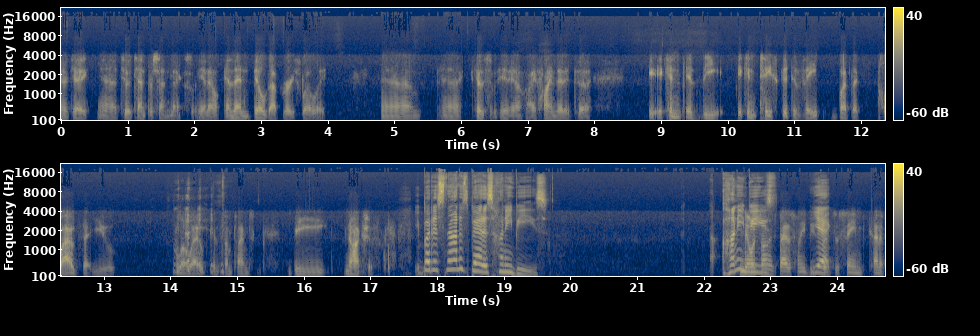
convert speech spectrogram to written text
Okay, uh, to a ten percent mix. You know, and then build up very slowly. Um, because you know I find that it uh, it, it can it, the it can taste good to vape, but the clouds that you blow out can sometimes be noxious. But it's not as bad as honeybees. Uh, Honeybees. No, it's not as bad as honeybees, yeah. but it's the same kind of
